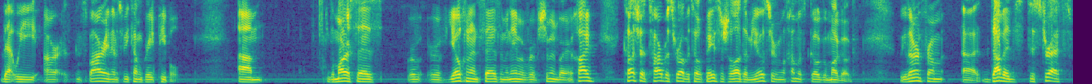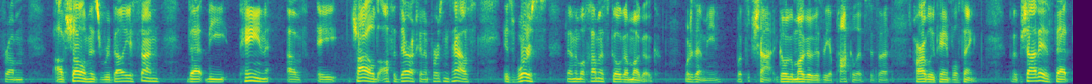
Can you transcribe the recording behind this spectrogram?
that we are inspiring them to become great people. Um, Gemara says Rav Yochanan says in the name of Rav Shimon Bar Yochai, Kasha Tarbas Rabatoch Beis Shaladam Yosef Melchamas Gog Magog. We learn from uh, David's distress from Avshalom, his rebellious son, that the pain of a child off a derech in a person's house is worse than the Melchamas Gog Magog. What does that mean? What's the pshat? Gog Magog is the apocalypse. It's a horribly painful thing. But the pshat is that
